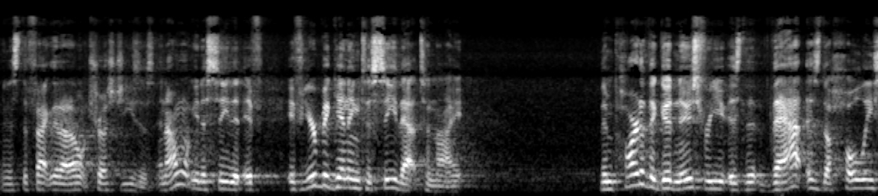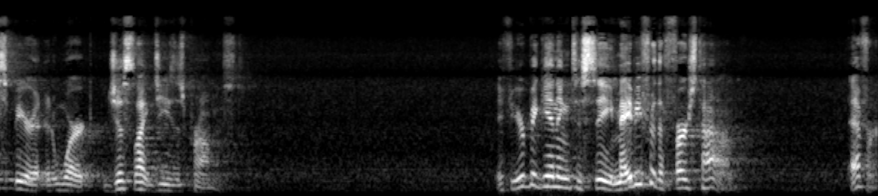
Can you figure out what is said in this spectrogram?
And it's the fact that I don't trust Jesus. And I want you to see that if, if you're beginning to see that tonight, then part of the good news for you is that that is the Holy Spirit at work, just like Jesus promised. If you're beginning to see, maybe for the first time ever,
